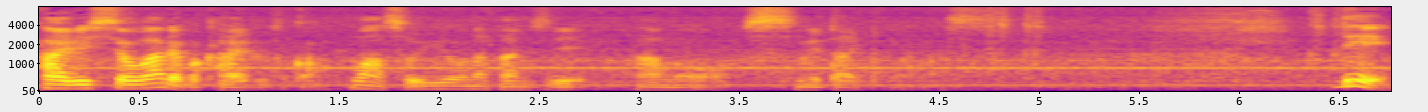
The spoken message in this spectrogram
変える必要があれば変えるとか、まあ、そういうような感じで、あの、進めたいと思います。で、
